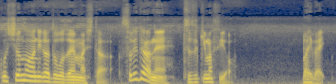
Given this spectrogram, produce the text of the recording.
ご視聴のありがとうございました。それではね、続きますよ。バイバイ。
